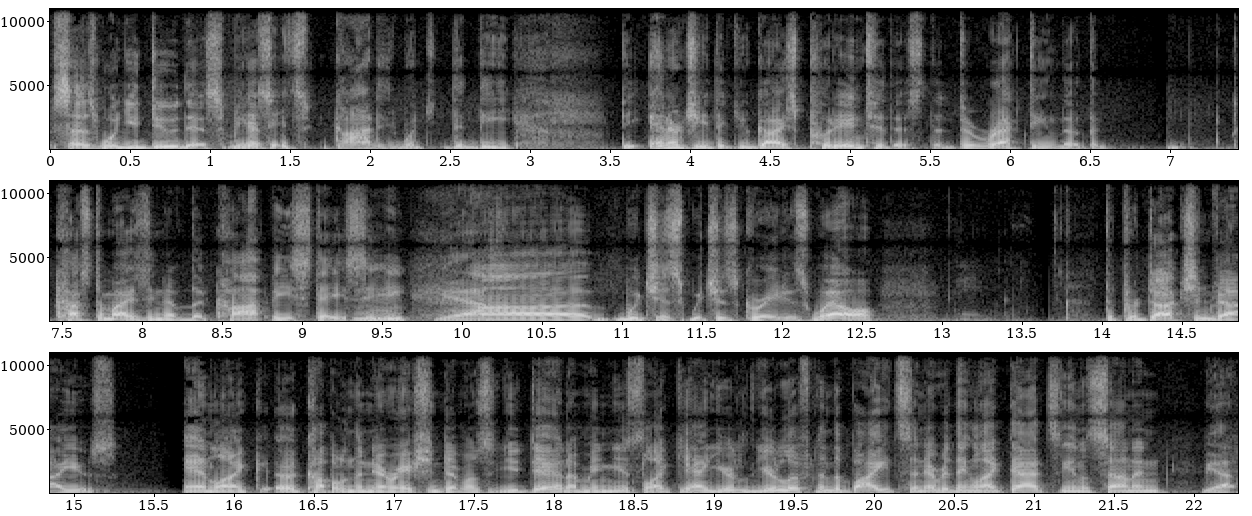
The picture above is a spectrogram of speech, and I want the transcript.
says "Will you do this because it's god what the the, the energy that you guys put into this the directing the the customizing of the copy, Stacy. yeah. Uh, which is which is great as well. The production values and like a couple of the narration demos that you did. I mean, it's like yeah, you're you're lifting the bites and everything like that. So, you know, sounding Yep.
